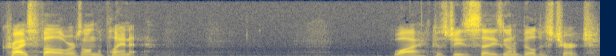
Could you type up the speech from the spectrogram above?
Christ followers on the planet. Why? Because Jesus said he's going to build his church.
